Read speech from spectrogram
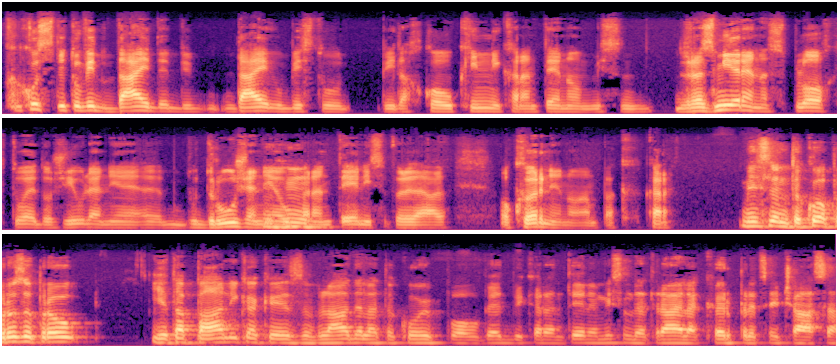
kako si ti to videl, da je v bistvu bi lahko ukinili karanteno. Mislim, razmere nasploh, to je doživljanje, druženje mm -hmm. v mhm. karanteni, se pravi, okrnjeno, ampak kar. Mislim, tako pravzaprav. Je ta panika, ki je zavladala takoj po uvedbi karantene, mislim, da je trajala kar precej časa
